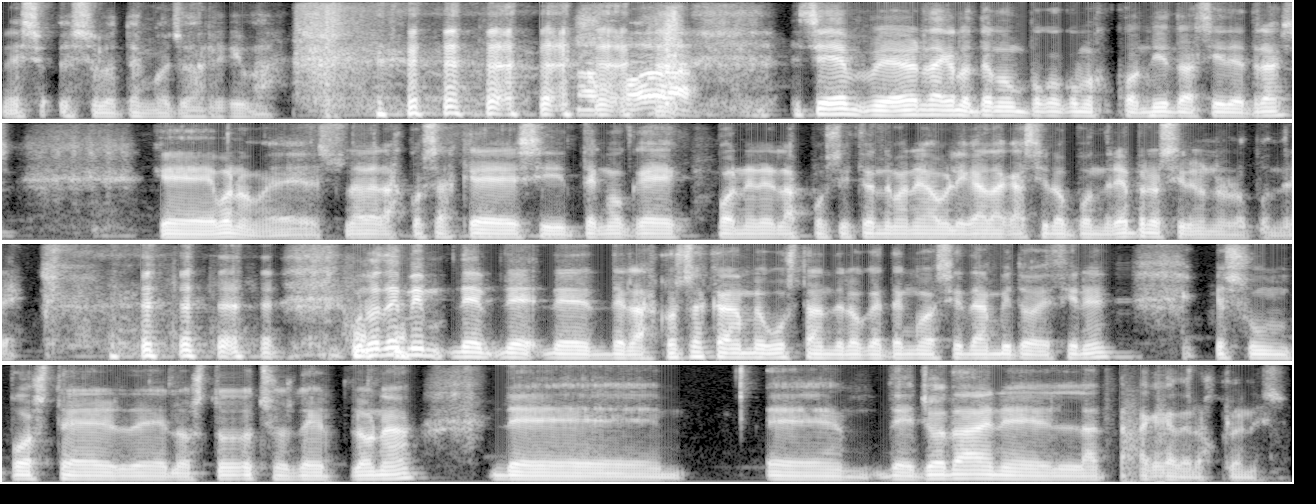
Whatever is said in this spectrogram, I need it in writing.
Eso, eso lo tengo yo arriba. No jodas. Sí, es verdad que lo tengo un poco como escondido así detrás. Que bueno, es una de las cosas que si tengo que poner en la exposición de manera obligada casi lo pondré, pero si no, no lo pondré. Una de, de- de- de- las cosas que más me gustan de lo que tengo así de ámbito de cine es un póster de los tochos de Clona de, eh, de Yoda en el ataque de los clones.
